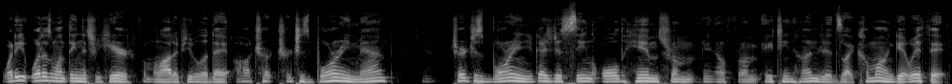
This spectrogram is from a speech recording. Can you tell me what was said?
What do you, what is one thing that you hear from a lot of people today? Oh, church, church is boring, man. Church is boring. You guys just sing old hymns from you know from 1800s. Like, come on, get with it.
